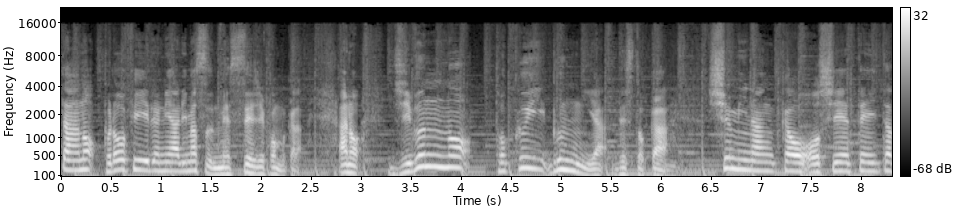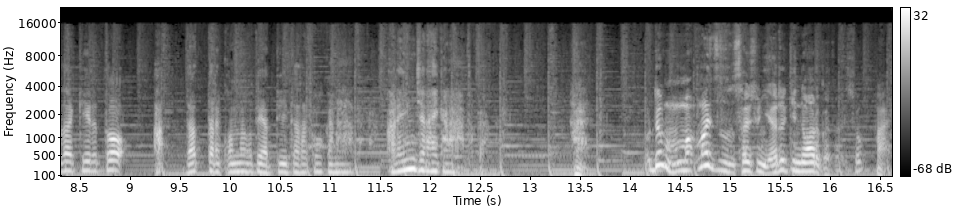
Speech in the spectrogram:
ターのプロフィールにありますメッセージフォームから。あの自分の得意分野ですとか趣味なんかを教えていただけるとあだったらこんなことやっていただこうかなとかあれいいんじゃないかなとか。はい。でもままず最初にやる気のある方でしょ？はい。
